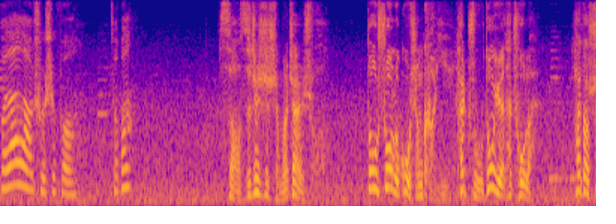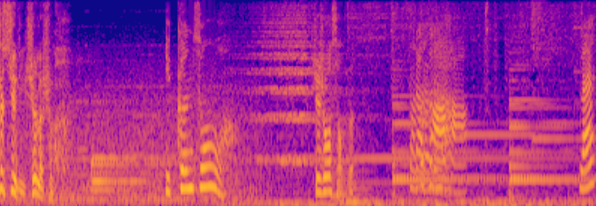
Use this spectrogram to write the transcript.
回来了，楚师傅，走吧。嫂子，这是什么战术？都说了顾城可疑，还主动约他出来，害到失去理智了是吗？你跟踪我？这是我嫂子。嫂子好。来，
